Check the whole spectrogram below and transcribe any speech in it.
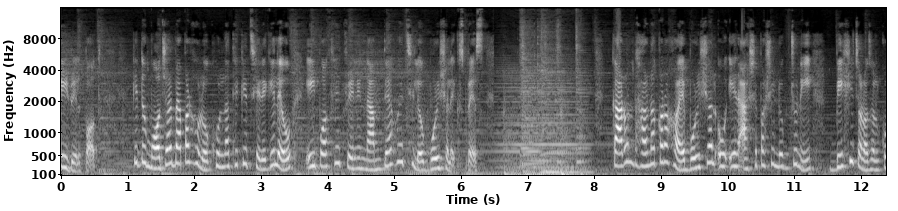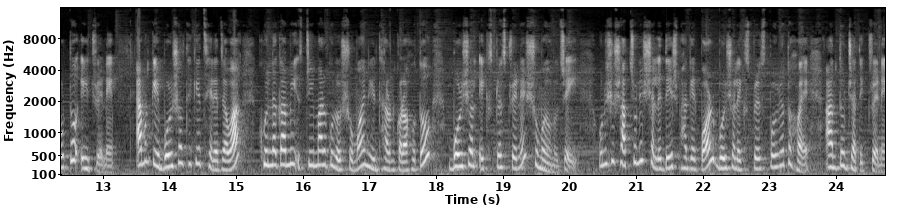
এই রেলপথ। কিন্তু মজার ব্যাপার হলো, খুলনা থেকে ছেড়ে গেলেও এই পথে ট্রেনের নাম দেওয়া হয়েছিল বরিশাল এক্সপ্রেস। কারণ ধারণা করা হয়, বরিশাল ও এর আশেপাশের লোকজনই বেশি চলাচল করত এই ট্রেনে। এমনকি বরিশাল থেকে ছেড়ে যাওয়া খুলনাগামী স্টিমারগুলোর সময় নির্ধারণ করা হতো বরিশাল এক্সপ্রেস ট্রেনের সময় অনুযায়ী। উনিশশো সাতচল্লিশ সালে দেশ ভাগের পর বরিশাল এক্সপ্রেস পরিণত হয় আন্তর্জাতিক ট্রেনে।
